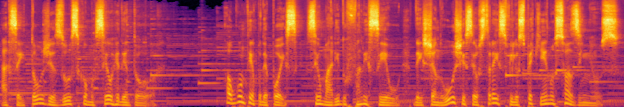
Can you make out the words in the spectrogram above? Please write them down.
aceitou Jesus como seu redentor. Algum tempo depois, seu marido faleceu, deixando Usha e seus três filhos pequenos sozinhos.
